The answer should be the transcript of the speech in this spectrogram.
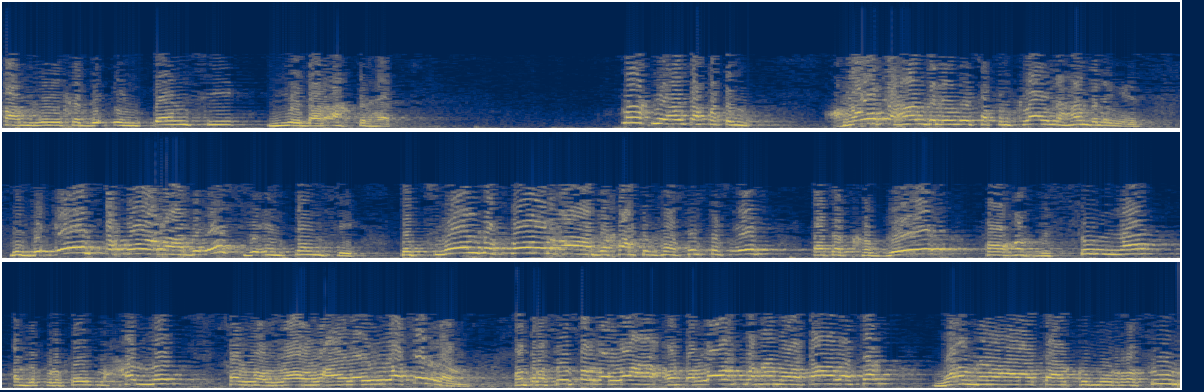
vanwege de intentie die je daarachter hebt. Maakt niet uit of het een grote handeling is of een kleine handeling is. Dus de eerste voorwaarde is de intentie. De tweede voorwaarde, gasten en zusters, is dat het gebeurt volgens de sunnah van de profeet Mohammed sallallahu alayhi wa sallam. Want Rasul sallallahu, want Allah subhanahu wa ta'ala zegt, وَمَا آتَاكُمُ الرَّسُولُ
